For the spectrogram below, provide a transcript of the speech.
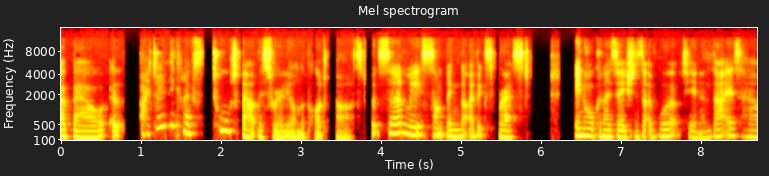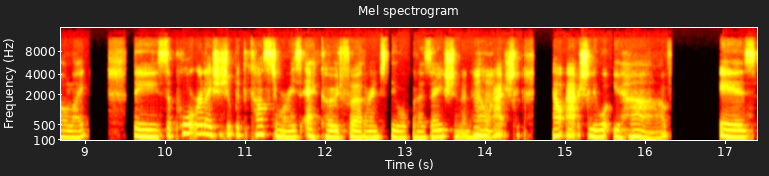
about. Uh, I don't think I've talked about this really on the podcast, but certainly it's something that I've expressed in organizations that I've worked in, and that is how like the support relationship with the customer is echoed further into the organization, and how mm-hmm. actually how actually what you have is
